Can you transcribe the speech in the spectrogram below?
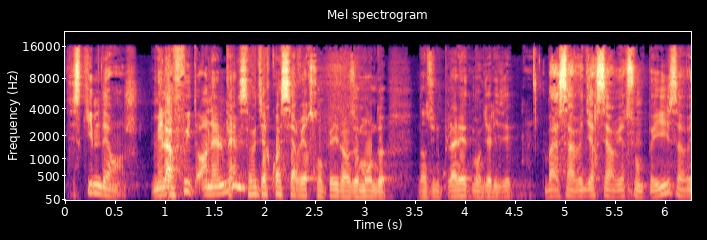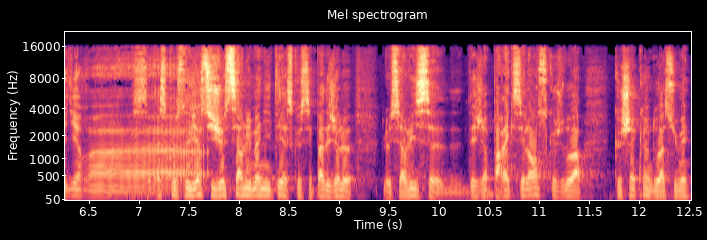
C'est ce qui me dérange. Mais la fuite en elle-même. Ça veut dire quoi servir son pays dans un monde, dans une planète mondialisée? Bah, ça veut dire servir son pays. Ça veut dire. Euh... Est-ce que c'est dire si je sers l'humanité, est-ce que c'est pas déjà le, le service euh, déjà par excellence que je dois, que chacun doit assumer?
